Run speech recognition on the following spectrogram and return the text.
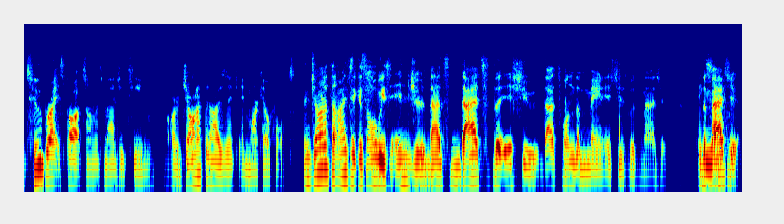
two bright spots on this Magic team are Jonathan Isaac and Markelle Fultz. And Jonathan Isaac is always injured. That's that's the issue. That's one of the main issues with Magic. Exactly. The Magic.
